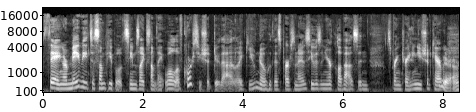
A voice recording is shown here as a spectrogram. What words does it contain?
thing, or maybe to some people it seems like something. Well, of course you should do that. Like you know who this person is. He was in your clubhouse in spring training. You should care. But- Yeah.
